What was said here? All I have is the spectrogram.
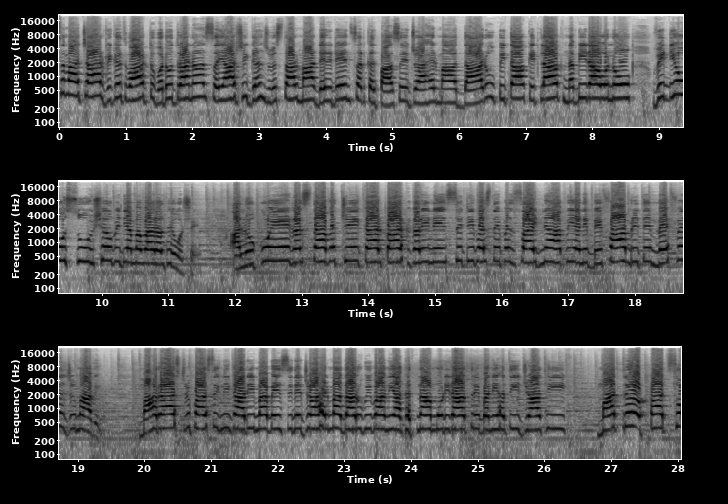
સમાચાર વિગતવાર તો વડોદરાના સયાજીગંજ વિસ્તારમાં ડેરીડેન સર્કલ પાસે જાહેરમાં દારૂ પીતા કેટલાક નબીરાઓનો વીડિયો સોશિયલ મીડિયામાં વાયરલ થયો છે. આ લોકોએ રસ્તા વચ્ચે કાર પાર્ક કરીને સિટી બસને પણ સાઈડ ન આપી અને બેફામ રીતે મહેફિલ જમાવી. મહારાષ્ટ્ર પાસિંગની ગાડીમાં બેસીને જાહેરમાં દારૂ પીવાની આ ઘટના મોડી રાત્રે બની હતી, જ્યાંથી માત્ર પાંચસો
